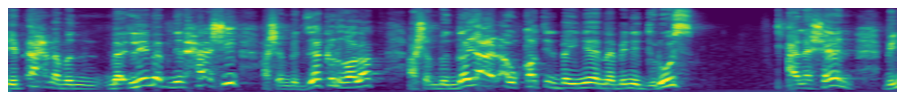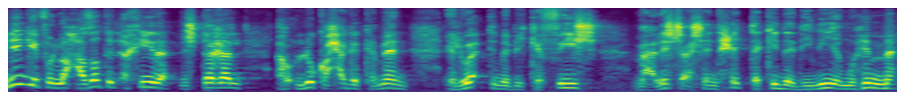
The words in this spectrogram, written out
يبقى إحنا بن... ليه ما بنلحقش؟ عشان بتذاكر غلط عشان بنضيع الأوقات البينية ما بين الدروس. علشان بنيجي في اللحظات الأخيرة نشتغل أقول لكم حاجة كمان الوقت ما بيكفيش معلش عشان حتة كده دينية مهمة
